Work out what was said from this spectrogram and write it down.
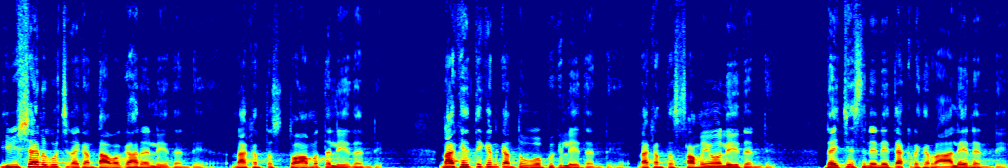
ఈ విషయాన్ని గురించి నాకు అంత అవగాహన లేదండి. నాకంత స్తోమత లేదండి. నాకైతే కనుక అంత ఓపిక లేదండి. నాకంత సమయం లేదండి. దయచేసి నేనైతే అక్కడికి రాలేనండి.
